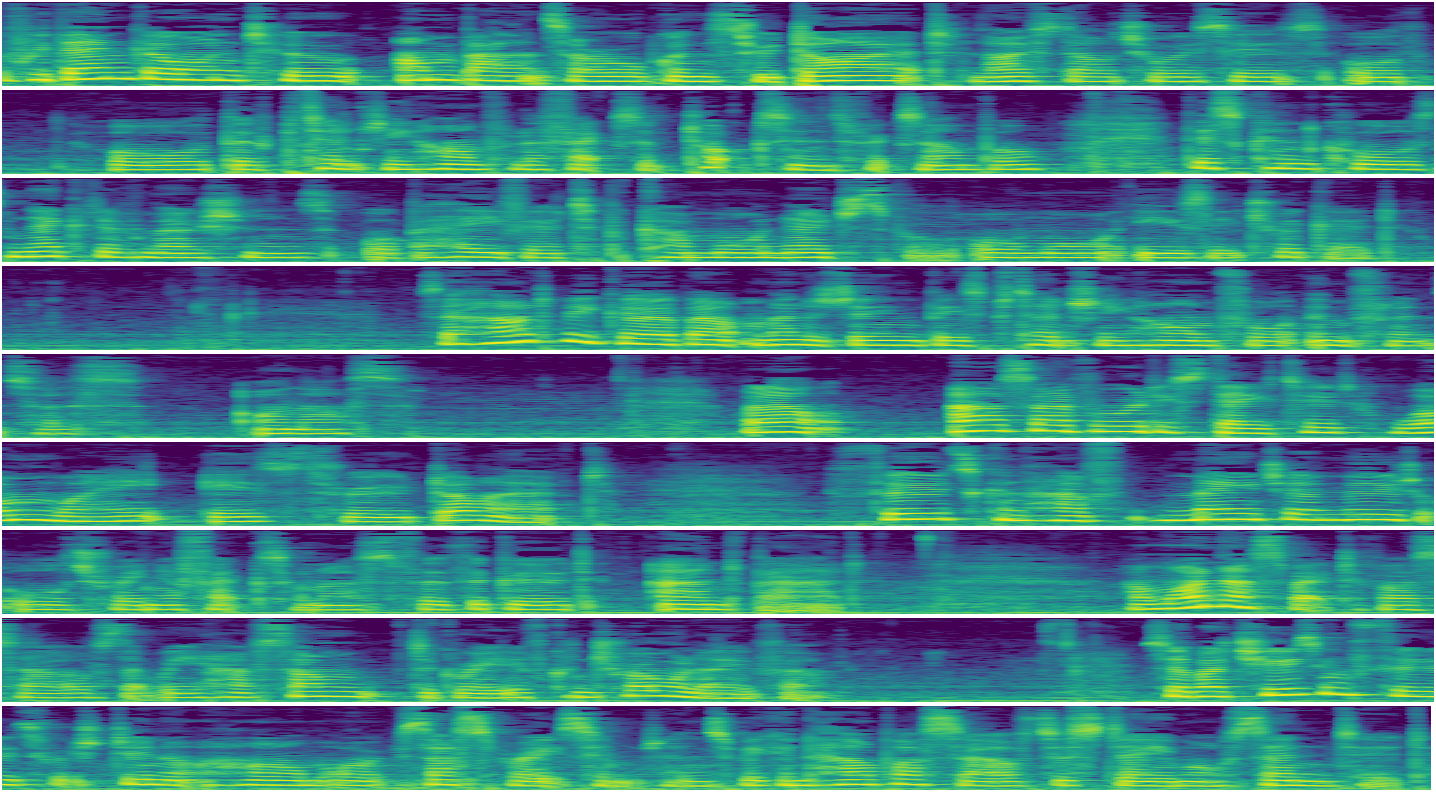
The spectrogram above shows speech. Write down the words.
If we then go on to unbalance our organs through diet, lifestyle choices, or or the potentially harmful effects of toxins, for example, this can cause negative emotions or behaviour to become more noticeable or more easily triggered. So, how do we go about managing these potentially harmful influences on us? Well, as I've already stated, one way is through diet. Foods can have major mood altering effects on us for the good and bad, and one aspect of ourselves that we have some degree of control over. So, by choosing foods which do not harm or exacerbate symptoms, we can help ourselves to stay more centered.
